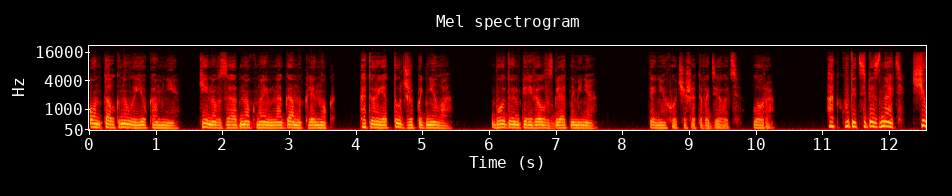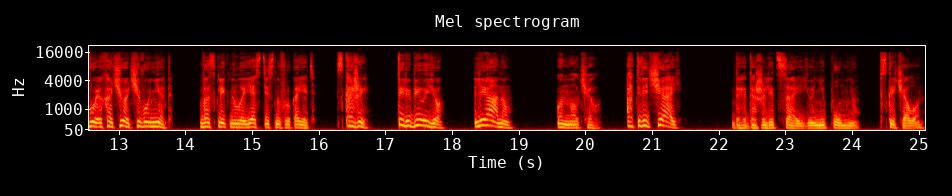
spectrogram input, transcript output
он толкнул ее ко мне, кинув заодно к моим ногам и клинок, который я тут же подняла. Бодуин перевел взгляд на меня. Ты не хочешь этого делать, Лора. Откуда тебе знать, чего я хочу, а чего нет? воскликнула я, стиснув рукоять. Скажи, ты любил ее, Лиану? Он молчал. Отвечай. Да я даже лица ее не помню, вскричал он.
